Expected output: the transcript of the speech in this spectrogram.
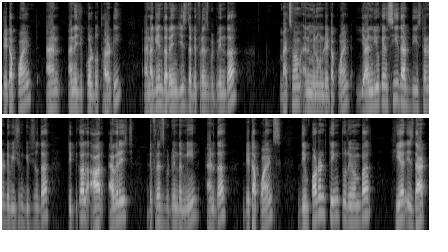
data point and n is equal to 30 and again the range is the difference between the maximum and minimum data point. And you can see that the standard deviation gives you the typical or average difference between the mean and the data points. The important thing to remember here is that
